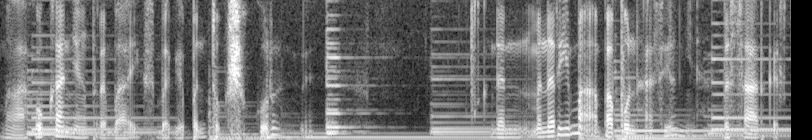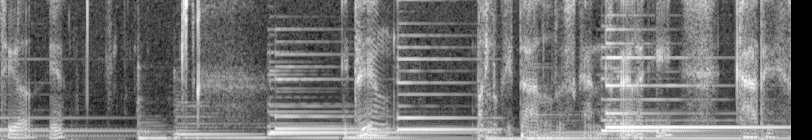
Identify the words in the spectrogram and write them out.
melakukan yang terbaik sebagai bentuk syukur gitu. dan menerima apa pun hasilnya besar kecil ya. Itu yang perlu kita luruskan. Sekali lagi karir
